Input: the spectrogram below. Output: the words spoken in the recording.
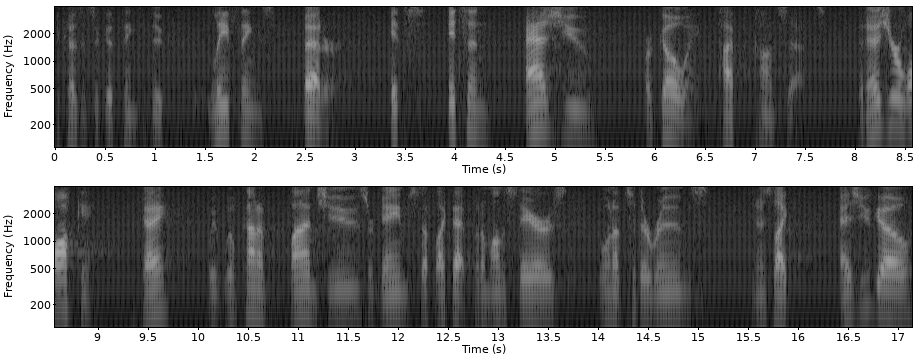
because it's a good thing to do. Leave things better. It's it's an as you are going type of concept. That as you're walking, okay, we, will kind of find shoes or games stuff like that, put them on the stairs, going up to their rooms. And it's like as you go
